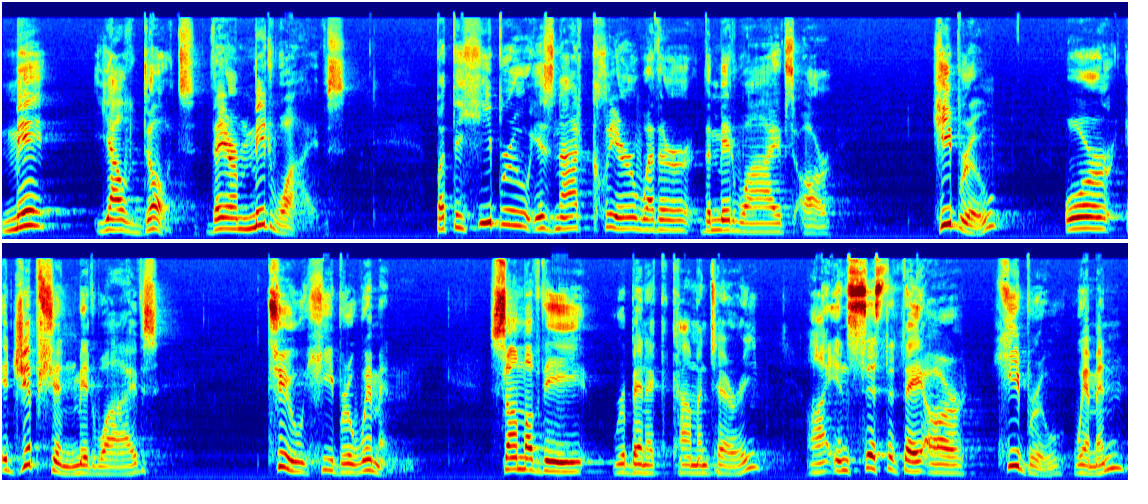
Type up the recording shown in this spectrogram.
miyaldot, they are midwives. But the Hebrew is not clear whether the midwives are Hebrew or Egyptian midwives to Hebrew women. Some of the rabbinic commentary uh, insist that they are Hebrew women,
